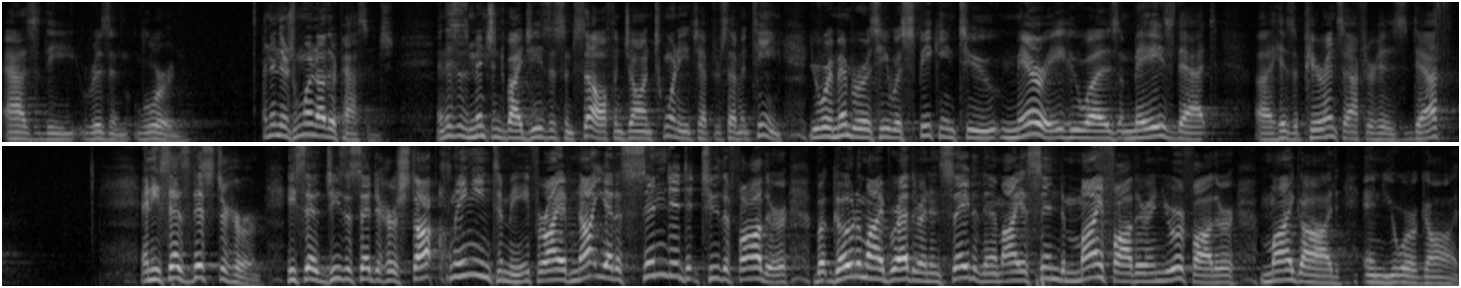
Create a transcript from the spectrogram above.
as the risen lord. And then there's one other passage and this is mentioned by jesus himself in john 20 chapter 17 you'll remember as he was speaking to mary who was amazed at uh, his appearance after his death and he says this to her. He said, Jesus said to her, Stop clinging to me, for I have not yet ascended to the Father, but go to my brethren and say to them, I ascend to my Father and your Father, my God and your God.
